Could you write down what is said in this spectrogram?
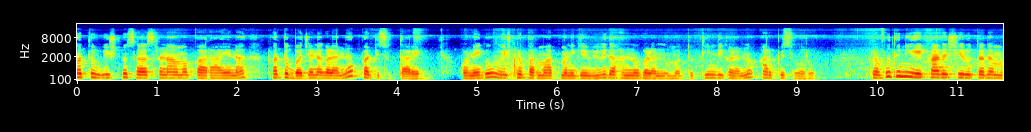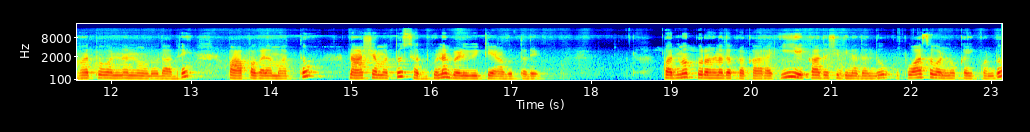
ಮತ್ತು ವಿಷ್ಣು ಸಹಸ್ರನಾಮ ಪಾರಾಯಣ ಮತ್ತು ಭಜನೆಗಳನ್ನು ಪಠಿಸುತ್ತಾರೆ. ಕೊನೆಗೂ ವಿಷ್ಣು ಪರಮಾತ್ಮನಿಗೆ ವಿವಿಧ ಹಣ್ಣುಗಳನ್ನು ಮತ್ತು ತಿಂಡಿಗಳನ್ನು ಅರ್ಪಿಸುವರು. ಪ್ರಭುದಿನಿ ಏಕಾದಶಿ ವೃತ್ತದ ಮಹತ್ವವನ್ನು ನೋಡೋದಾದರೆ ಪಾಪಗಳ ಮತ್ತು ನಾಶ ಮತ್ತು ಸದ್ಗುಣ ಬೆಳೆಯುವಿಕೆಯಾಗುತ್ತದೆ. ಪದ್ಮಪುರಾಣದ ಪ್ರಕಾರ ಈ ಏಕಾದಶಿ ದಿನದಂದು ಉಪವಾಸವನ್ನು ಕೈಕೊಂಡು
